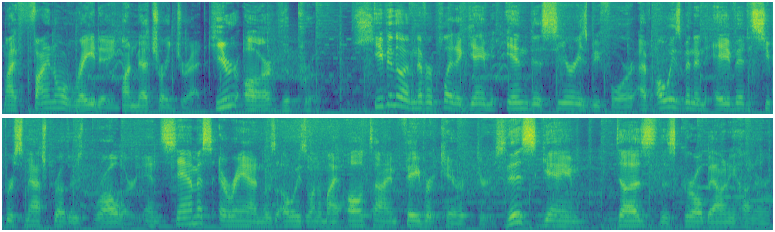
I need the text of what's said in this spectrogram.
my final rating on Metroid Dread. Here are the pros. Even though I've never played a game in this series before, I've always been an avid Super Smash Bros. brawler, and Samus Aran was always one of my all-time favorite characters. This game does this girl bounty hunter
